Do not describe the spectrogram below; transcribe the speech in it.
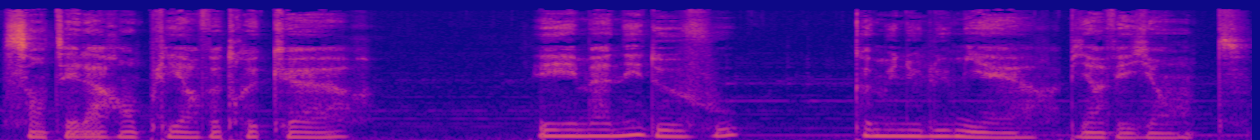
Sentez-la remplir votre cœur et émaner de vous comme une lumière bienveillante.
